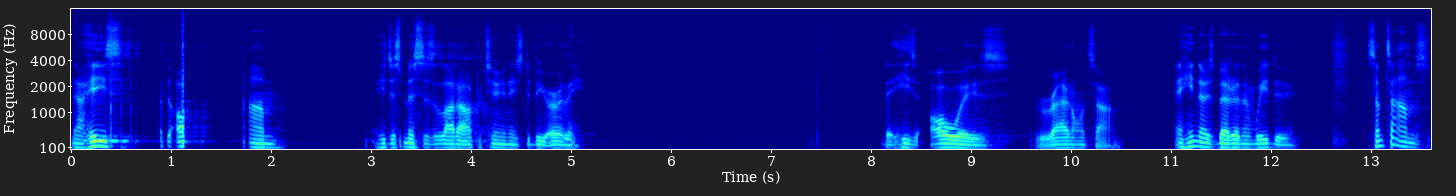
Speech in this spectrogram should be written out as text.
Now, He's um, he just misses a lot of opportunities to be early. But he's always right on time. And he knows better than we do. Sometimes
